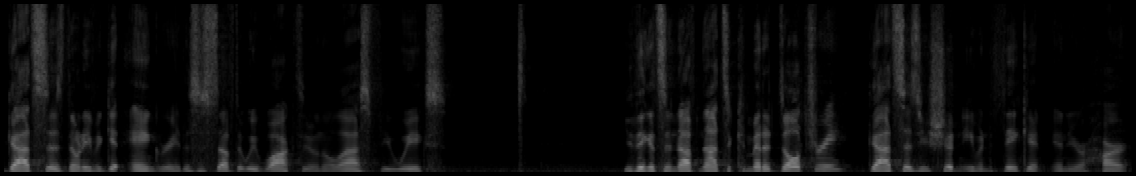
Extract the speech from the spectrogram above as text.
God says, don't even get angry. This is stuff that we've walked through in the last few weeks. You think it's enough not to commit adultery? God says you shouldn't even think it in your heart.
